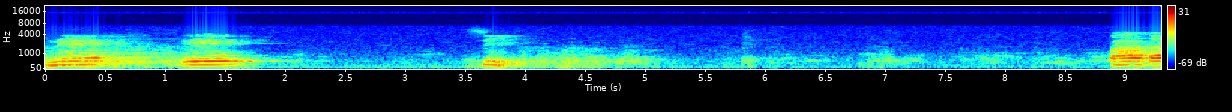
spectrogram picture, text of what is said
ने ए सी पहा आता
